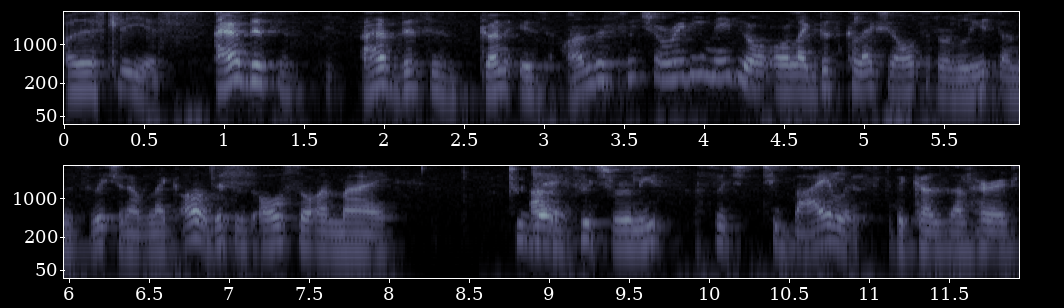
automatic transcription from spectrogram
honestly yes i heard this is i heard this is gonna is on the switch already maybe or, or like this collection also released on the switch and i'm like oh this is also on my uh, switch release switch to buy list because i've heard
